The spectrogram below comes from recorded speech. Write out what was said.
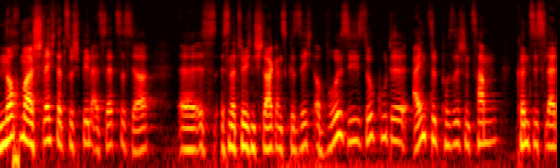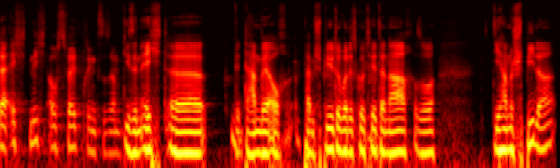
noch mal schlechter zu spielen als letztes Jahr, äh, ist, ist natürlich ein Schlag ins Gesicht. Obwohl sie so gute Einzelpositions haben, können sie es leider echt nicht aufs Feld bringen zusammen. Die sind echt, äh, da haben wir auch beim Spiel drüber diskutiert danach, so, die haben Spieler,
